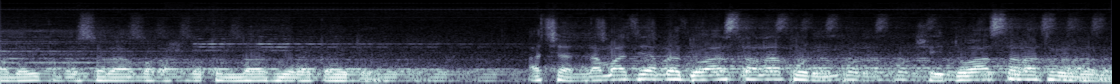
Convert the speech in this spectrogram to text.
ওয়ালাইকুম আসসালাম রহমতুল্লাহ বরকাত আচ্ছা নামাজে আমরা দোয়া সানা পড়ি। সেই দোয়া সানা তুমি বলো।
